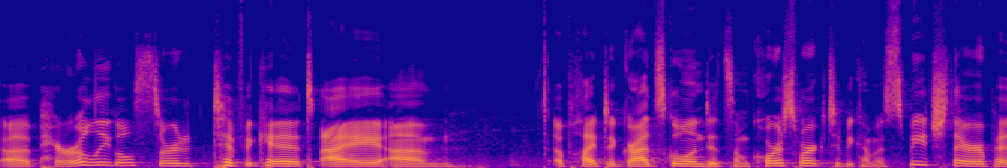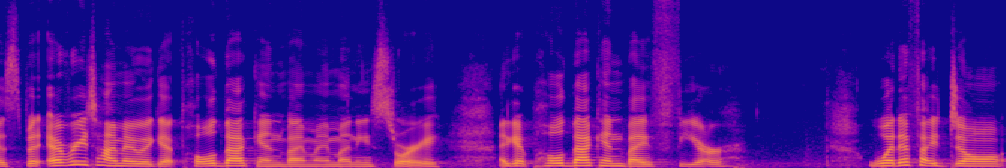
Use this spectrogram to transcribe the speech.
a paralegal certificate. I um, applied to grad school and did some coursework to become a speech therapist. But every time I would get pulled back in by my money story, I get pulled back in by fear. What if I don't?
